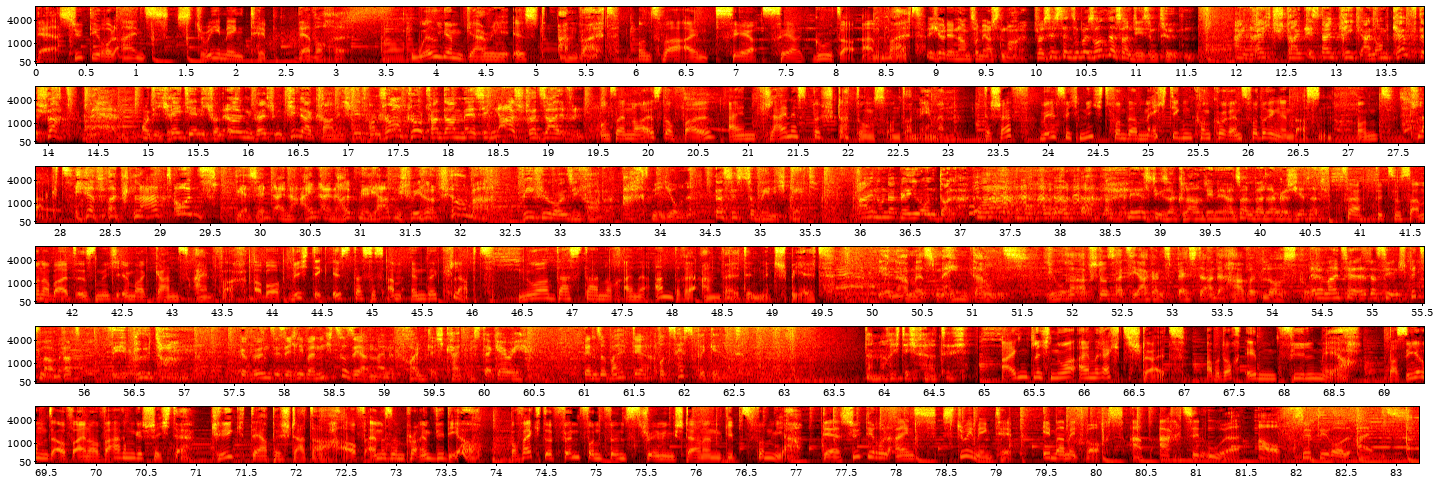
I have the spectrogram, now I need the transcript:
Der Südtirol 1 Streaming-Tipp der Woche. William Gary ist Anwalt. Und zwar ein sehr, sehr guter Anwalt. Ich höre den Namen zum ersten Mal. Was ist denn so besonders an diesem Typen? Ein Rechtsstreit ist ein Krieg, eine umkämpfte Schlacht. Bam! Und ich rede hier nicht von irgendwelchem Kinderkram. Ich rede von Jean-Claude Van Damme-mäßigen Arschtrittsalven. Und sein neuester Fall? Ein kleines Bestattungsunternehmen. Der Chef will sich nicht von der mächtigen Konkurrenz verdringen lassen und klagt. Er verklagt uns. Wir sind eine eineinhalb Milliarden schwere Firma. Wie viel wollen Sie fordern? Acht Millionen. Das ist zu wenig Geld. 100 Millionen Dollar. Wer ist dieser Clown, den er als Anwalt engagiert hat? Tja, die Zusammenarbeit ist nicht immer ganz einfach, aber wichtig ist, dass es am Ende klappt. Nur, dass da noch eine andere Anwältin mitspielt. Ihr Name ist Mame Downs. Juraabschluss als Jahrgangsbeste an der Harvard Law School. Er meinte, dass sie einen Spitznamen hat. Die Python. Gewöhnen Sie sich lieber nicht zu sehr an meine Freundlichkeit, Mr. Gary. Denn sobald der Prozess beginnt, dann mache ich dich fertig. Eigentlich nur ein Rechtsstreit, aber doch eben viel mehr. Basierend auf einer wahren Geschichte. Krieg der Bestatter auf Amazon Prime Video. Perfekte 5 von 5 Streaming-Sternen gibt's von mir. Der Südtirol 1 Streaming-Tipp. Immer mittwochs ab 18 Uhr auf Südtirol 1.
